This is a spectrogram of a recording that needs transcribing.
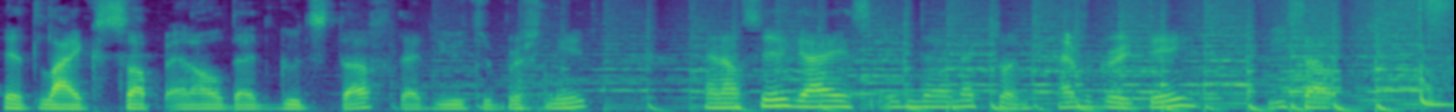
hit like, sub, and all that good stuff that YouTubers need. And I'll see you guys in the next one. Have a great day. Peace out.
